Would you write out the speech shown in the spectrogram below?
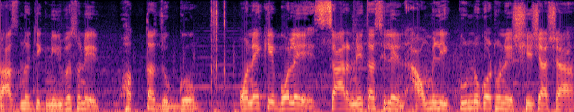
রাজনৈতিক নির্বাচনের হত্যাযোগ্য। অনেকে বলে চার নেতা ছিলেন আওয়ামী লীগ পুনর্গঠনের শেষ আশা।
